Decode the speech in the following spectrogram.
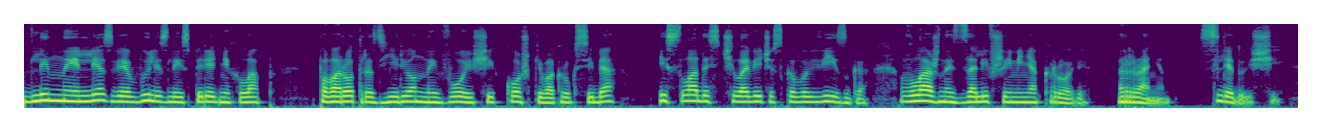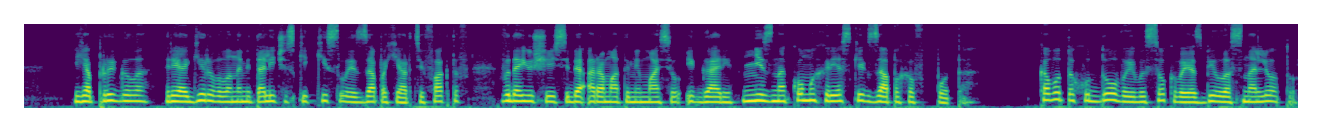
Длинные лезвия вылезли из передних лап, поворот разъяренной воющей кошки вокруг себя и сладость человеческого визга, влажность залившей меня крови. Ранен. Следующий. Я прыгала, реагировала на металлически кислые запахи артефактов, выдающие себя ароматами масел и гари, незнакомых резких запахов пота. Кого-то худого и высокого я сбила с налету,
